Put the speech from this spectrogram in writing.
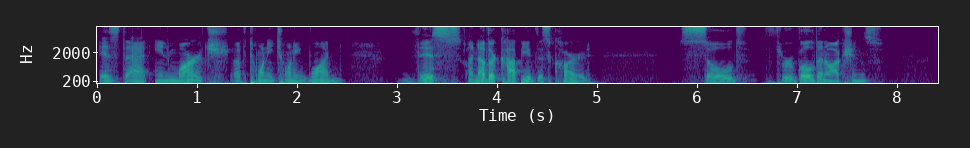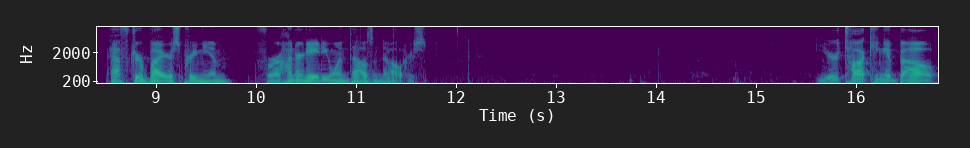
is that in March of 2021, this another copy of this card sold through Goldin Auctions after buyer's premium for $181,000. You're talking about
